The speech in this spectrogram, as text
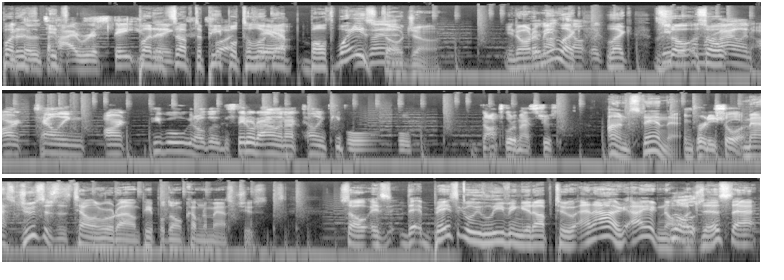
But because it's- it's, a high risk state? you but think? it's up to people But to look at both ways, though, John. You know what I They're mean? not Like, tell- like, people so, from so Rhode Island aren't telling aren't people you know the, the state of Rhode Island aren't telling people not to go to Massachusetts. I understand that. I'm pretty sure. Massachusetts is telling Rhode Island people don't come to Massachusetts. So it's they're basically leaving it up to, and I, I acknowledge No. this that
